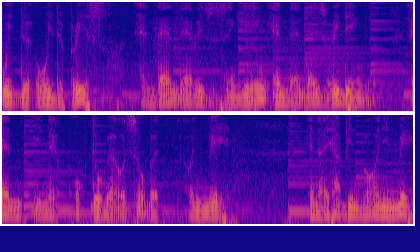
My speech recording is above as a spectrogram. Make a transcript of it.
with the, with the priest. And then there is singing, and then there is reading. And in October also, but on May. And I have been born in May,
